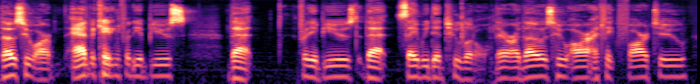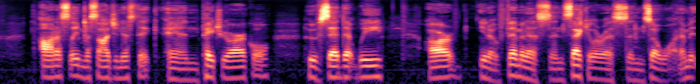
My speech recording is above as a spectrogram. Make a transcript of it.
those who are advocating for the abuse that for the abused that say we did too little. There are those who are, I think, far too honestly misogynistic and patriarchal who've said that we are, you know, feminists and secularists and so on. I mean,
